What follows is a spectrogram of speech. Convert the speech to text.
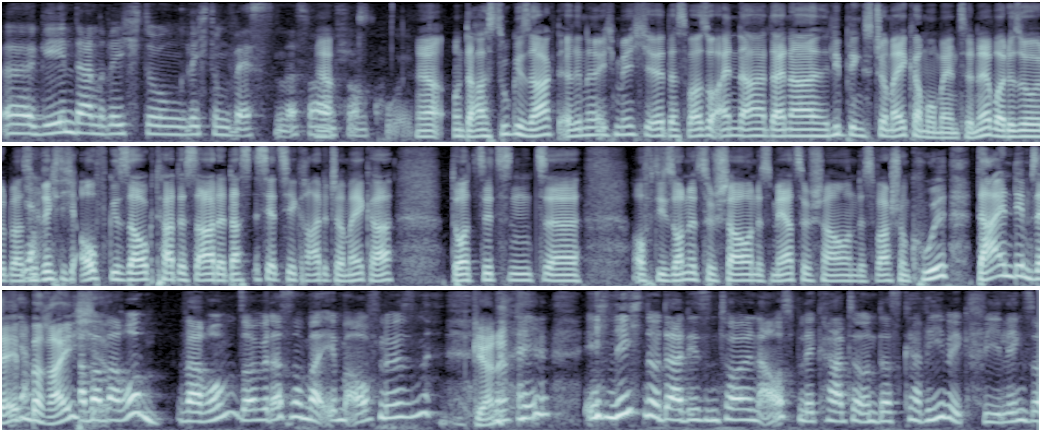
äh, gehen dann Richtung, Richtung Westen. Das war ja. schon cool. Ja, und da hast du gesagt, erinnere ich mich, äh, das war so einer deiner Lieblings-Jamaika-Momente, ne? weil du so, du ja. so richtig aufgesaugt hattest, Ade, das ist jetzt hier gerade Jamaika, dort sitzend äh, auf die Sonne zu schauen, das Meer zu schauen, das war schon cool. Da in demselben Bereich. Aber warum? Warum? Sollen wir das nochmal eben auflösen? Gerne. Weil ich nicht nur da diesen tollen Ausblick hatte und das Karibik-Feeling, sondern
